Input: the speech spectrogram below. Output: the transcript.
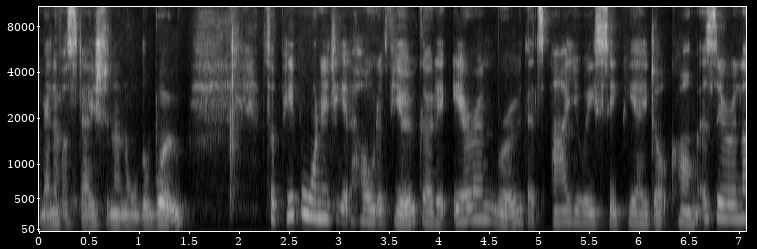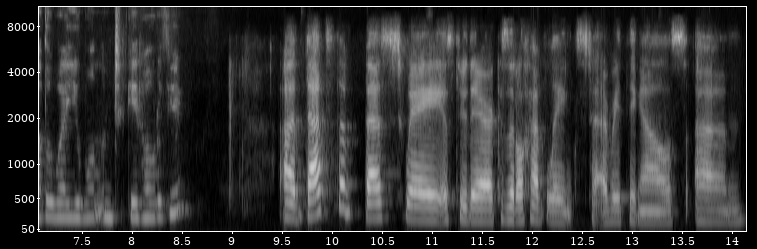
manifestation and all the woo. For people wanting to get hold of you, go to Erin Rue, that's R-U-E-C-P-A.com. Is there another way you want them to get hold of you? Uh, that's the best way is through there because it'll have links to everything else. Um,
